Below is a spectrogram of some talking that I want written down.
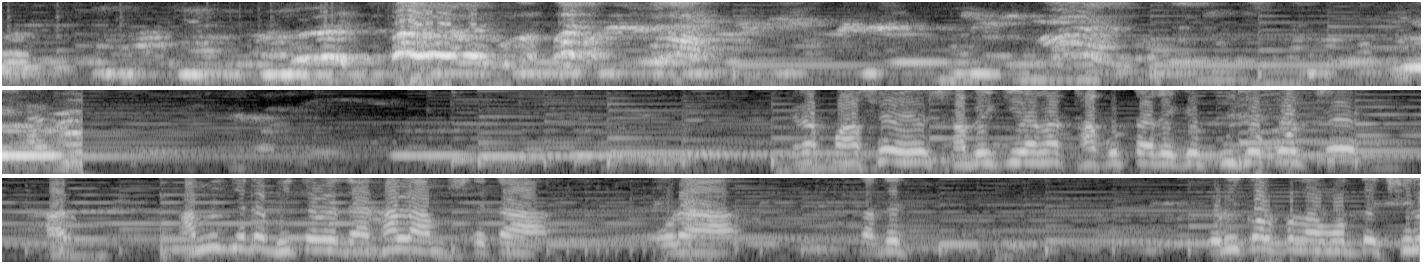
এরা পাশে সাবেকিয়ানা ঠাকুরটা রেখে পুজো করছে। আর আমি যেটা ভিতরে দেখালাম, সেটা ওরা তাদের পরিকল্পনার মধ্যে ছিল,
